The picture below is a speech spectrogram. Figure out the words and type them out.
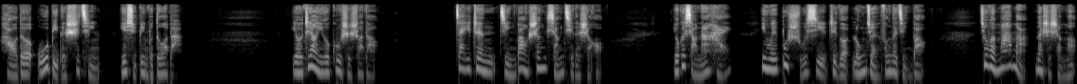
好的无比的事情也许并不多吧。有这样一个故事说道：在一阵警报声响起的时候。有个小男孩，因为不熟悉这个龙卷风的警报，就问妈妈：“那是什么？”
